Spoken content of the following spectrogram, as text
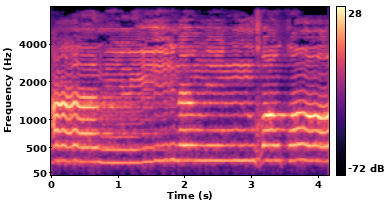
حاملين من خطايا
